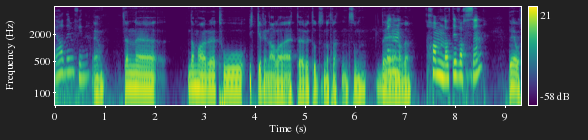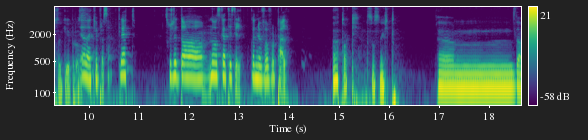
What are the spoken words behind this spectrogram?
Ja, den er jo fin, ja. ja. Den uh de har eh, to ikke-finaler etter 2013, som det er Men- en av dem. Hamnat i vassen. Det er også Kypros. Ja, det er Kypros. ja. Greit. Skal slutte. Nå skal jeg tie stille. Kan du få fortelle? Ja, takk. Så snilt. Um, de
